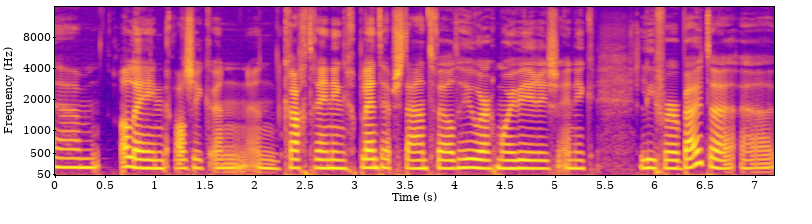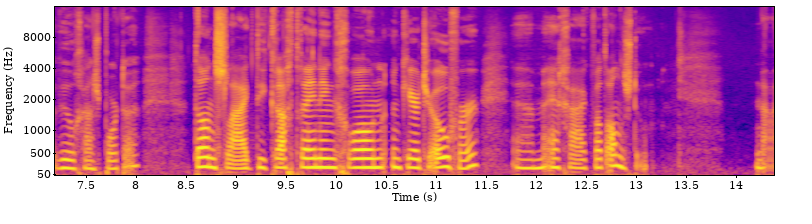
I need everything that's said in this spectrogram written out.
Um, alleen als ik een, een krachttraining gepland heb staan terwijl het heel erg mooi weer is en ik liever buiten uh, wil gaan sporten, dan sla ik die krachttraining gewoon een keertje over um, en ga ik wat anders doen. Nou,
